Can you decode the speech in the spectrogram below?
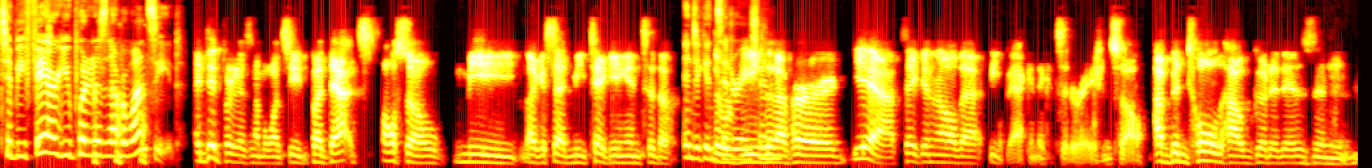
to be fair, you put it as a number one seed. I did put it as a number one seed, but that's also me, like I said, me taking into the into the consideration. that I've heard. Yeah, taking all that feedback into consideration. So I've been told how good it is and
